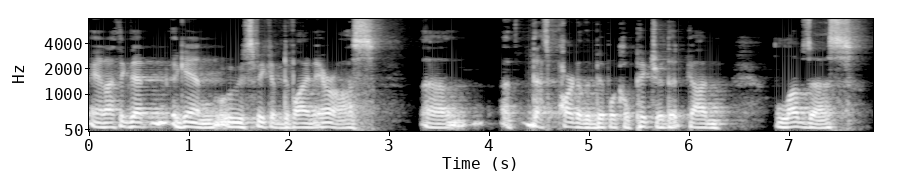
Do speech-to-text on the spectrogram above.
And I think that again, we speak of divine eros, uh, that's part of the biblical picture that God loves us.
